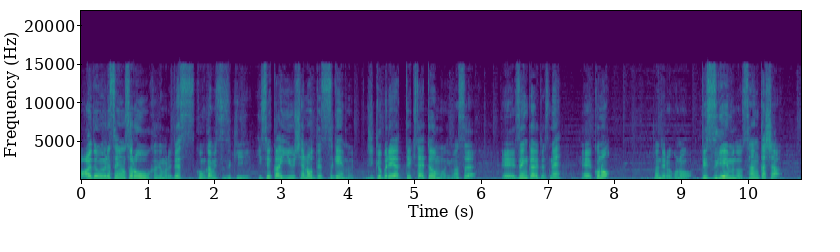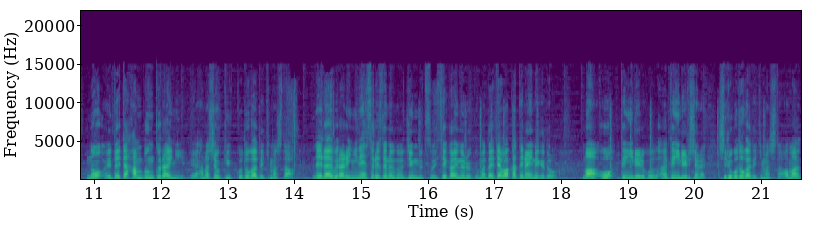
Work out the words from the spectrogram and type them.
はいどうも皆さんよそろかげまるです。今回も続き異世界勇者のデスゲーム実況プレイやっていきたいと思います。えー、前回はですね、えー、このなんだろうこのデスゲームの参加者の、えー、大体半分くらいに、えー、話を聞くことができました。でライブラリにねそれぞれの人物異世界能力まあ大体分かってないんだけどまあを手に入れることあ手に入れるじゃない知ることができました。あまあ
